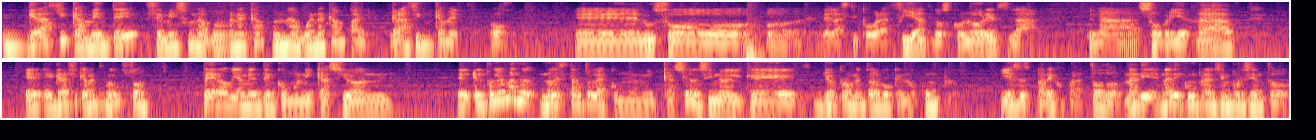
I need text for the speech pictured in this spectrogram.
gráficamente se me hizo una buena, una buena campaña, gráficamente, ojo. el uso de las tipografías, los colores, la, sobriedad, eh, eh, gráficamente me gustó, pero obviamente en comunicación el, problema no, es tanto la comunicación, sino el que yo prometo algo que no cumplo. Y eso es parejo para todo. Nadie, nadie cumple al 100%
